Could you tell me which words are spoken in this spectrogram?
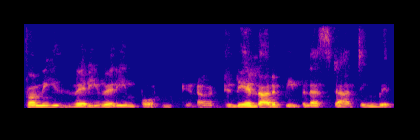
for me is very, very important. You know, today a lot of people are starting with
